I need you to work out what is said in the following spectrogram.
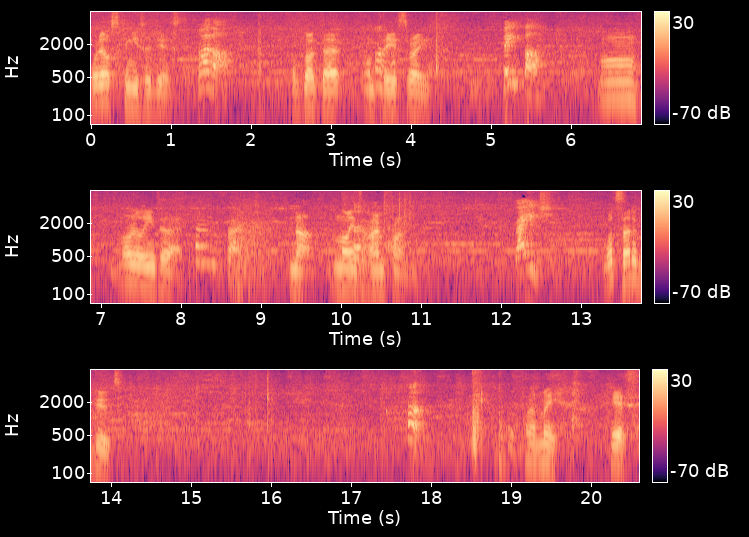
What else can you suggest? Driver. I've got that on PS3. FIFA. Mm, not really into that. Homefront. Nah, I'm not into Homefront. Rage. What's that about? Huh. Pardon me. Yes.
